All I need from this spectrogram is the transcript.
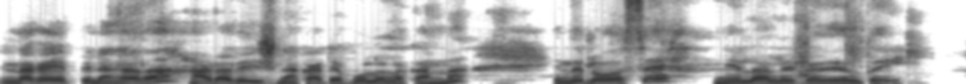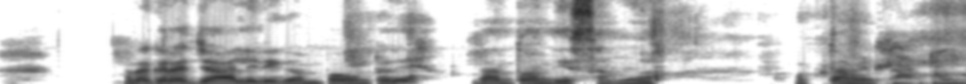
ఇందాక చెప్పినా కదా ఆడ తీసిన కట్టె కన్నా ఇందులో వస్తే నీళ్ళలో ఇట్లా తేలుతాయి. మా దగ్గర జాలిది గంప ఉంటది దాంతో తీస్తాం మొత్తం ఇట్లా ఉంటుంది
